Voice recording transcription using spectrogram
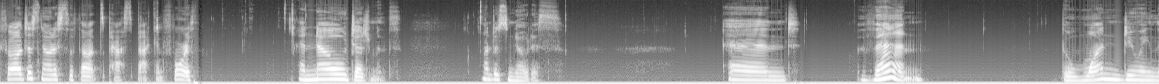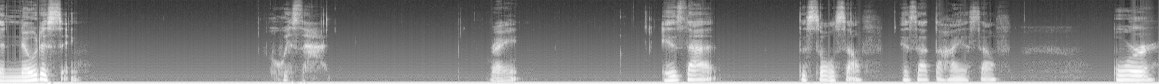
So I'll just notice the thoughts pass back and forth and no judgments. I'll just notice. And then the one doing the noticing, who is that? Right? Is that the soul self? Is that the highest self? Or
